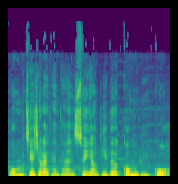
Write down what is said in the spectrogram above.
我们接着来谈谈隋炀帝的功与过。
